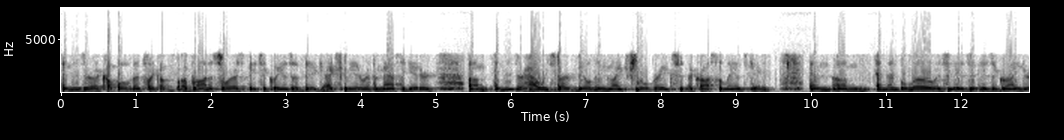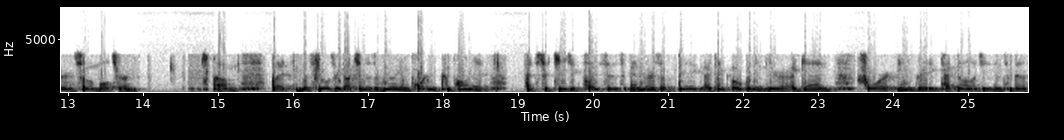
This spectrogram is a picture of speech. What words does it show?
and these are a couple. That's like a, a brontosaurus, basically, is a big excavator with a masticator, um, and these are how we start building like fuel breaks across the landscape. And um, and then below is, is is a grinder, so a mulcher. Um, but the fuels reduction is a really important component at strategic places, and there's a big, I think, opening here again for integrating technology into this.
